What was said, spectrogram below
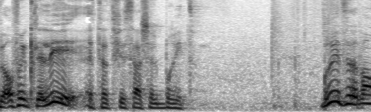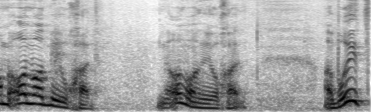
באופן כללי את התפיסה של ברית. ברית זה דבר מאוד מאוד מיוחד, מאוד מאוד מיוחד. הברית,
